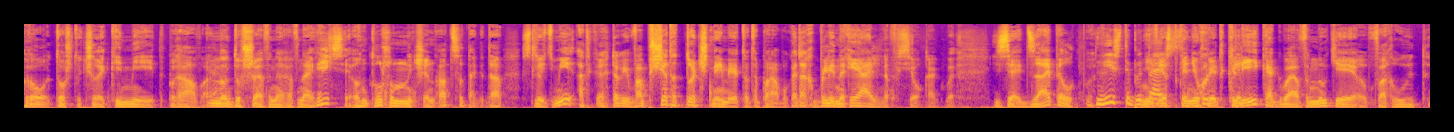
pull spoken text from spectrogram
про то, что человек имеет право на душевное равновесие, он должен начинаться тогда с людьми, от которых вообще-то точно имеют это право, у которых, блин, реально все как бы взять запил. Видишь, ты пытаешься... Невестка нюхает ты, клей, как бы, а внуки воруют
